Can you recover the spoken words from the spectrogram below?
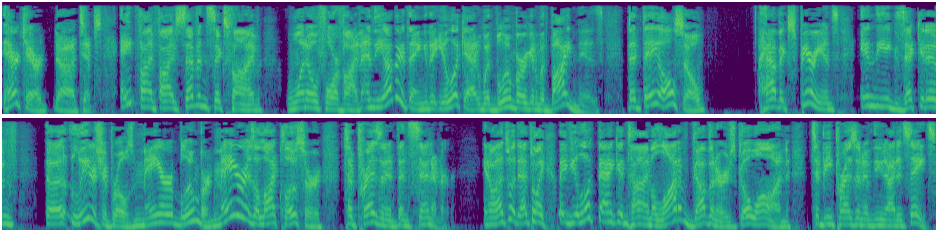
hair care uh, tips. 855-765-1045. And the other thing that you look at with Bloomberg and with Biden is that they also have experience in the executive uh, leadership roles. Mayor Bloomberg. Mayor is a lot closer to president than senator. You know, that's what, that's why if you look back in time, a lot of governors go on to be president of the United States.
